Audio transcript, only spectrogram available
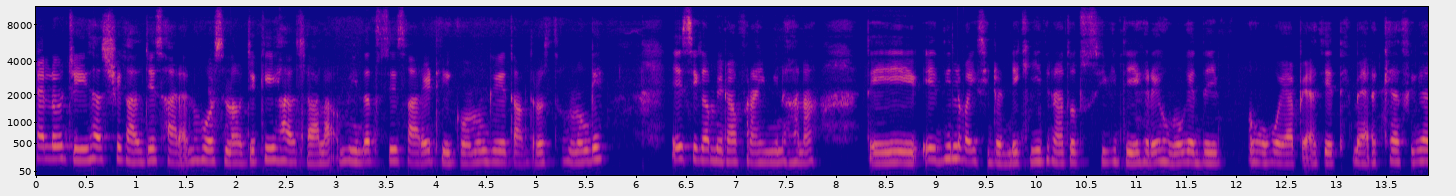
ਹੈਲੋ ਜੀ, ਸਤਿ ਸ਼੍ਰੀ ਅਕਾਲ ਜੀ ਸਾਰਿਆਂ ਨੂੰ। ਹੋਰ ਸੁਣਾਓ ਜੀ, ਕੀ ਹਾਲ ਚਾਲ ਆ? ਉਮੀਦ ਹੈ ਤੁਸੀਂ ਸਾਰੇ ਠੀਕ ਹੋਵੋਗੇ, ਤੰਦਰੁਸਤ ਹੋਵੋਗੇ। ਇਹ ਸੀਗਾ ਮੇਰਾ ਫਰਾਈਮੀਨ ਹਨਾ ਤੇ ਇਹਦੀ ਲਵਾਈ ਸੀ ਡੰਡੀ ਕੀ ਦਿਨਾਂ ਤੋਂ ਤੁਸੀਂ ਵੀ ਦੇਖ ਰਹੇ ਹੋਵੋਗੇ ਦੇ ਉਹ ਹੋਇਆ ਪਿਆ ਸੀ। ਇੱਥੇ ਮੈਂ ਰੱਖਿਆ ਸੀਗਾ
